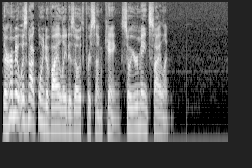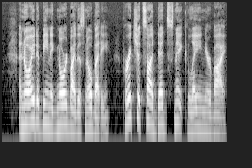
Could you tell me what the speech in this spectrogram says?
The hermit was not going to violate his oath for some king, so he remained silent. Annoyed at being ignored by this nobody, Parikshit saw a dead snake laying nearby,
